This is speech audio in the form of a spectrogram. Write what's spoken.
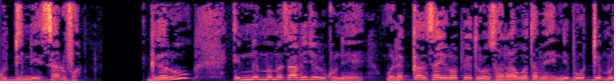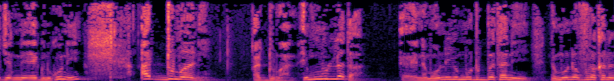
Guddinni eessaa dhufa. Garuu inni amma matsaafni jedhu kun walakkaan isaa yeroo Pheexroos raawwatame inni booddee immoo jennee eegnu kun addumaani addumaan hin mul'ata. Namoonni yommuu dubbatanii namoonni hafuura kana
